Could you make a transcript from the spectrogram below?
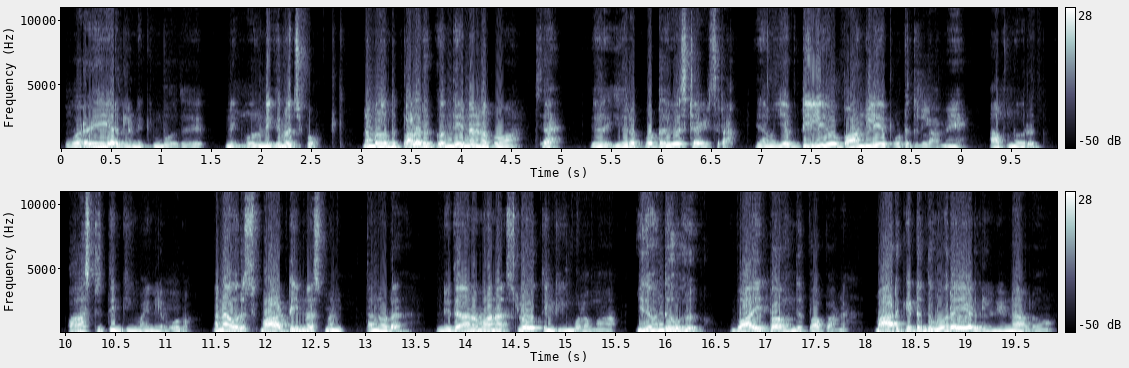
ஒரே இடத்துல நிற்கும் போது நி- ஒரு நிக்குன்னு வச்சுப்போம். நம்ம வந்து பலருக்கு வந்து என்ன நினைப்போம்? சே இது இதில் போட்டது வேஸ்ட் ஆயிடுச்சுடா. இது நம்ம எஃப்டிலேயோ பாண்ட்லேயோ போட்டுக்கலாமே அப்படின்னு ஒரு ஃபாஸ்ட் திங்கிங் மைண்டில் ஓடும். ஆனால் ஒரு ஸ்மார்ட் இன்வெஸ்ட்மெண்ட் தன்னோட நிதானமான ஸ்லோ திங்கிங் மூலமா இதை வந்து ஒரு வாய்ப்பாக வந்து பார்ப்பாங்க. மார்க்கெட் வந்து ஒரே இடத்துல நின்னாலும்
